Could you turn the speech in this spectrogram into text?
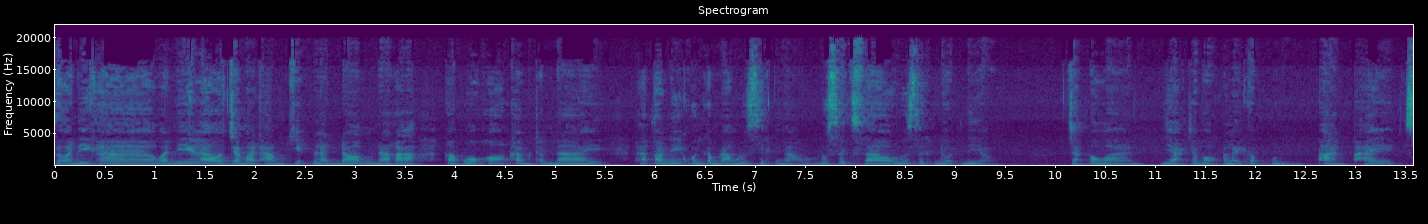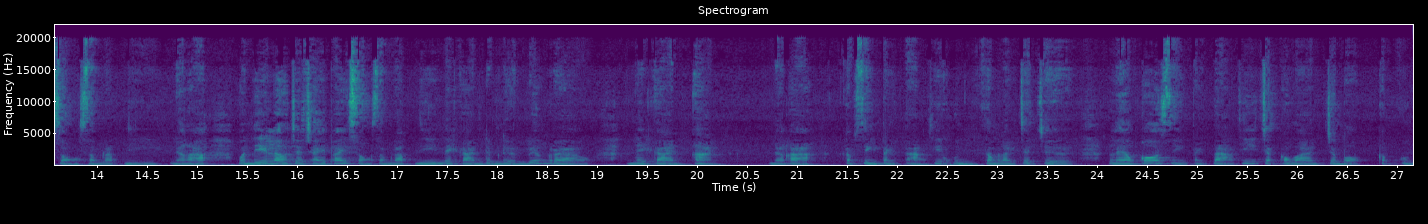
สวัสดีค่ะ วันนี้เราจะมาทำคลิปแรนดอมนะคะ กับหัวข้อคำทำนาย ถ้าตอนนี้คุณกำลังรู้สึกเหงา รู้สึกเศร้า รู้สึกโดดเดี่ยว จักรวาลอยากจะบอกอะไรกับคุณผ่านไพ่สองสำรับนี้นะคะ วันนี้เราจะใช้ไพ่สองสำรับนี้ในการดำเนินเรื่องราว ในการอ่านนะคะ กับสิ่งต่างๆ ที่คุณกำลังจะเจอ แล้วก็สิ่งต่างๆ ที่จักรวาลจะบอกกับคุณ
